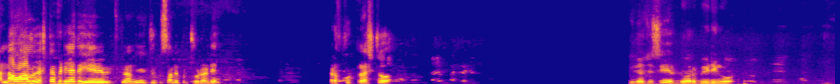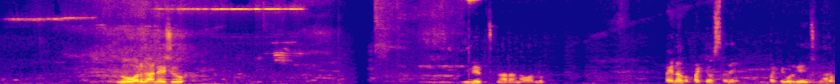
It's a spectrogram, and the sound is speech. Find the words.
అన్న వాళ్ళు ఎక్స్ట్రా ఫిట్టింగ్ అయితే ఏమి నేను చూపిస్తాను. ఇప్పుడు చూడండి. ఇక్కడ ఫుడ్ ట్రస్ట్ ఇది వచ్చేసి డోర్ బీడింగ్ లోవర్ గణేష్ ఇవి వేపించుకున్నారు అన్న వాళ్ళు. పైన ఒక పట్టి వస్తుంది. పట్టి కూడా వేయించుకున్నారు.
